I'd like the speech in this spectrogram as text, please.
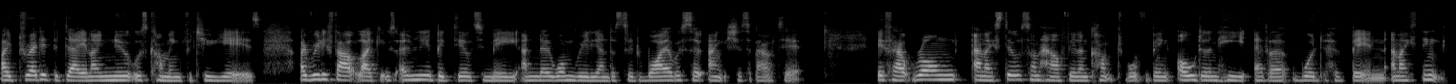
I dreaded the day and I knew it was coming for two years. I really felt like it was only a big deal to me and no one really understood why I was so anxious about it. It felt wrong and I still somehow feel uncomfortable for being older than he ever would have been. And I think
